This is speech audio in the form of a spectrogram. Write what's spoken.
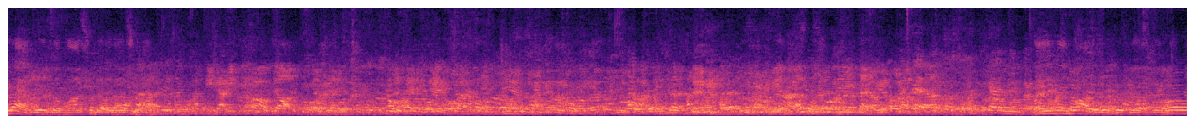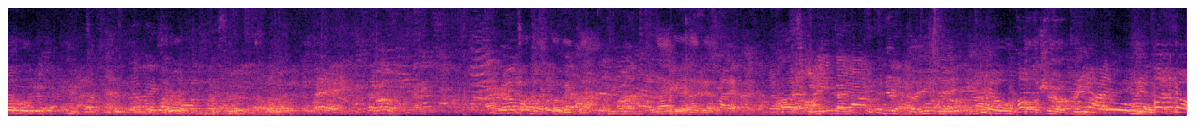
Lehet, hogy ez a másodállás. Igen, itt ja. De én nem válogatok lesz még. Jó? Csapatkapitány. Legélegebb. Jókkal sört. Hagyja!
